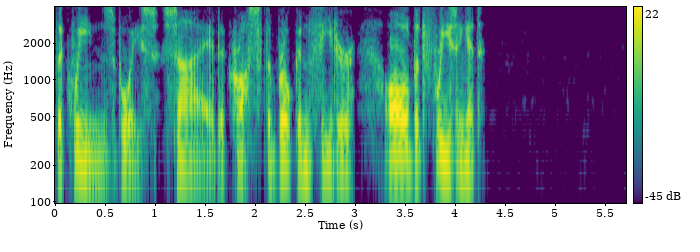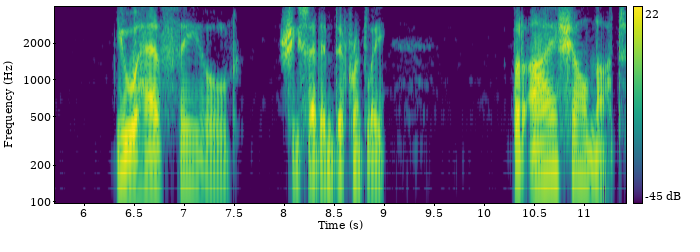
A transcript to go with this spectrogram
The queen's voice sighed across the broken feeder, all but freezing it. You have failed, she said indifferently. But I shall not,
